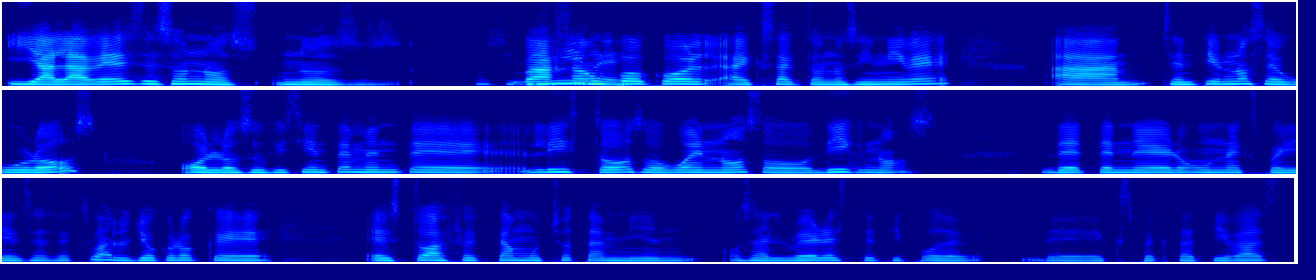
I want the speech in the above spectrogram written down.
Y a la vez eso nos, nos, baja un poco, exacto, nos inhibe a sentirnos seguros o lo suficientemente listos o buenos o dignos de tener una experiencia sexual. Yo creo que esto afecta mucho también, o sea, el ver este tipo de, expectativas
